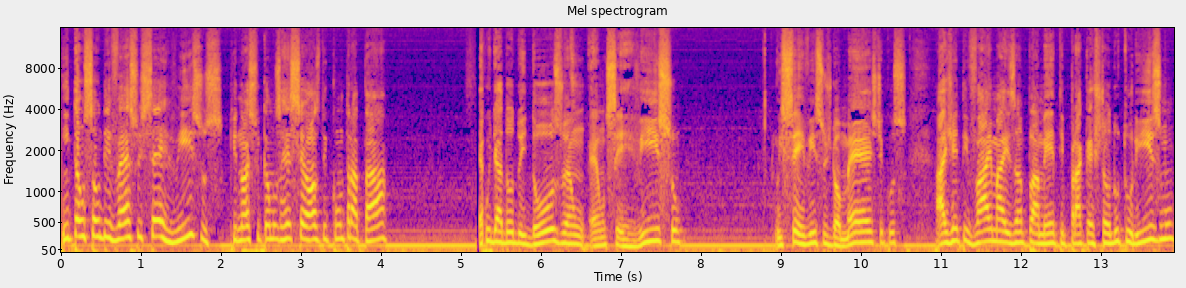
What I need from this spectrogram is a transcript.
Então são diversos serviços que nós ficamos receosos de contratar. É cuidador do idoso é um, é um serviço, os serviços domésticos. A gente vai mais amplamente para a questão do turismo.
